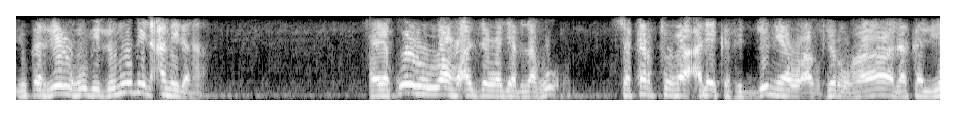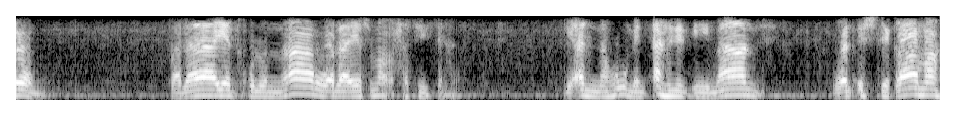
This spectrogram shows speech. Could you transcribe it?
يكرره بذنوب عملها. فيقول الله عز وجل له سترتها عليك في الدنيا وأغفرها لك اليوم. فلا يدخل النار ولا يسمع حسيسها لأنه من أهل الإيمان والاستقامة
